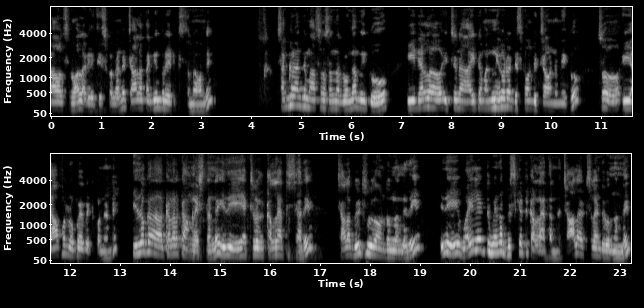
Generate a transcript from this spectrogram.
కావాల్సిన వాళ్ళు అడిగి తీసుకోండి చాలా తగ్గింపు రేటుకి ఇస్తున్నామండి. సంక్రాంతి మాసం సందర్భంగా మీకు ఈ నెలలో ఇచ్చిన ఐటమ్ అన్ని కూడా డిస్కౌంట్ ఇచ్చామండి మీకు. సో ఈ ఆఫర్ని ఉపయోగపెట్టుకోండి ఇది ఒక కలర్ కాంబినేషన్ అండి. ఇది యాక్చువల్గా శారీ చాలా బ్యూటిఫుల్గా ఉంటుందండి ఇది. ఇది వైలెట్ మీద బిస్కెట్ కల్లాత అండి. చాలా ఎక్సలెంట్గా ఉందండి.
